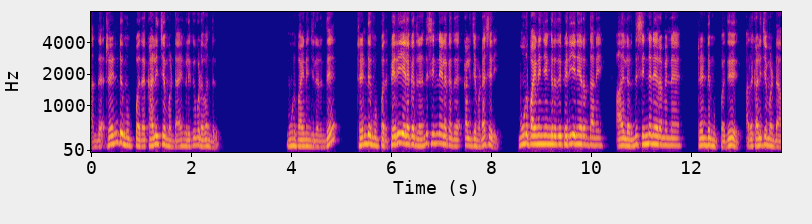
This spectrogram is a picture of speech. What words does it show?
அந்த ரெண்டு முப்பதை கழிச்சமெண்டா எங்களுக்கு விட வந்துடும் மூணு பதினஞ்சுல இருந்து ரெண்டு முப்பது பெரிய இலக்கத்துல இருந்து சின்ன இலக்கத்தை கழிச்சமெண்டா சரி. மூணு பதினஞ்சுங்கிறது பெரிய நேரம் தானே. அதுல இருந்து சின்ன நேரம் என்ன? ரெண்டு முப்பது. அதை கழிச்சோம்டா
